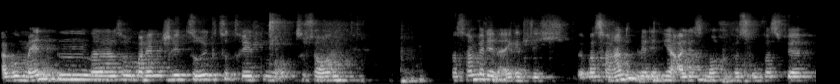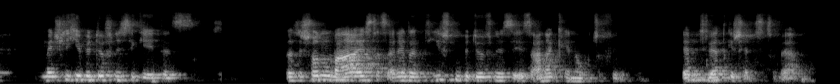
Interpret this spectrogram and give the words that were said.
Argumenten, äh, so mal einen Schritt zurückzutreten und zu schauen, was haben wir denn eigentlich, was verhandeln wir denn hier alles noch, was, um was für menschliche Bedürfnisse geht es? Dass es schon wahr ist, dass eine der tiefsten Bedürfnisse ist, Anerkennung zu finden, wertgeschätzt zu werden.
